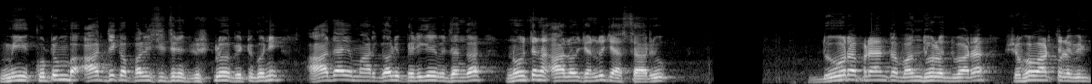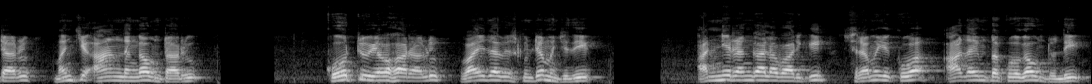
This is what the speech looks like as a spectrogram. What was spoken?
మీ కుటుంబ ఆర్థిక పరిస్థితిని దృష్టిలో పెట్టుకొని ఆదాయ మార్గాలు పెరిగే విధంగా నూతన ఆలోచనలు చేస్తారు. దూర ప్రాంత బంధువుల ద్వారా శుభవార్తలు వింటారు మంచి ఆనందంగా ఉంటారు. కోర్టు వ్యవహారాలు వాయిదా వేసుకుంటే మంచిది. అన్ని రంగాల వారికి శ్రమ ఎక్కువ ఆదాయం తక్కువగా ఉంటుంది.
